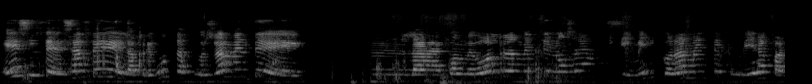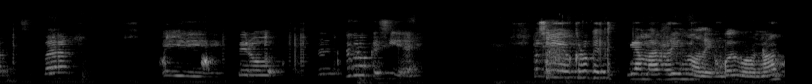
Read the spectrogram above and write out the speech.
Es interesante la pregunta, pues realmente mm, la Conmebol realmente no sabemos si México realmente pudiera participar eh, sí, ¿eh? Sí, yo creo que tendría más ritmo de juego, ¿no?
